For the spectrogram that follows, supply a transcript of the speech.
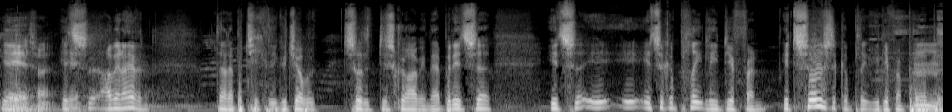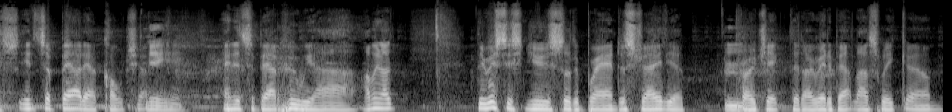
yeah. that's right, It's. yeah. I mean, I haven't done a particularly good job of sort of describing that, but it's a, it's a, it's a completely different. It serves a completely different purpose. It's about our culture, Hmm. Yeah, yeah. and it's about who we are. I mean, I, there is this new sort of brand Australia Hmm. project that I read about last week. Um,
